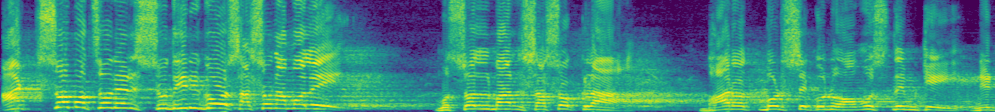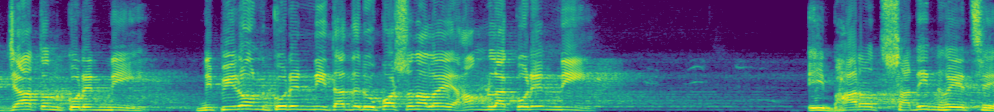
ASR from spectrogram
আটশো বছরের সুদীর্ঘ শাসনামলে মুসলমান শাসকরা ভারতবর্ষে কোনো অমুসলিমকে নির্যাতন করেননি, নিপীড়ন করেননি, তাদের উপাসনালয়ে হামলা করেননি। এই ভারত স্বাধীন হয়েছে।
